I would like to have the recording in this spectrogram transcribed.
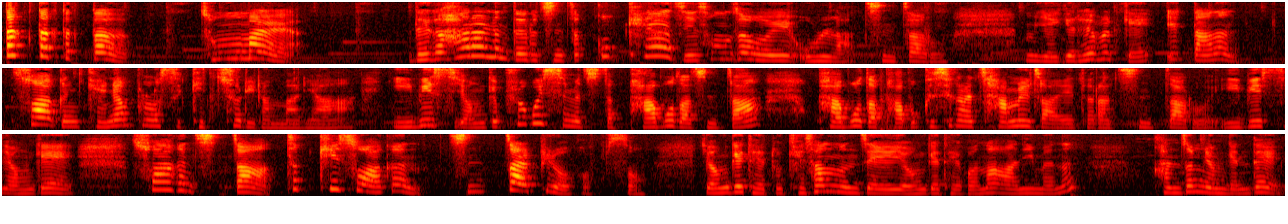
딱딱딱딱 정말 내가 하라는 대로 진짜 꼭 해야지 성적이 올라 진짜로. 한번 얘기를 해볼게. 일단은 수학은 개념 플러스 기출이란 말이야. EBS 연계 풀고 있으면 진짜 바보다 진짜. 바보다 바보. 그 시간에 잠을 자 얘들아 진짜로. EBS 연계 수학은 진짜 특히 수학은 진짜 할 필요가 없어. 연계돼도 계산 문제에 연계되거나 아니면은 간접 연계인데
